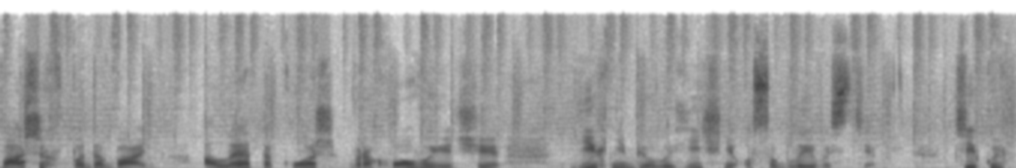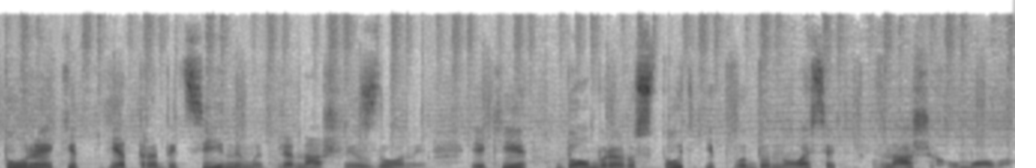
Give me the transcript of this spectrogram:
ваших вподобань, але також враховуючи їхні біологічні особливості. Ті культури, які є традиційними для нашої зони, які добре ростуть і плодоносять в наших умовах.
